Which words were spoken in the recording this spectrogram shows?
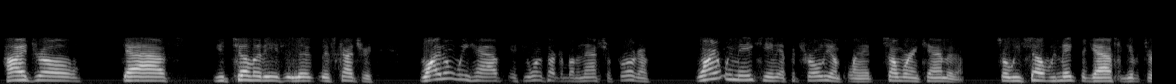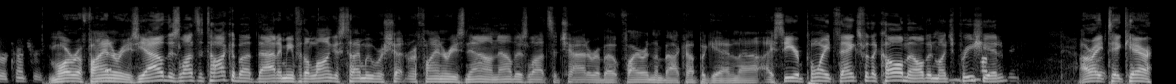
hydro, gas, utilities in this, this country. Why don't we have, if you want to talk about a national program, why aren't we making a petroleum plant somewhere in Canada? So we sell, we make the gas and give it to our country. More refineries. Yeah, there's lots of talk about that. I mean, for the longest time, we were shutting refineries down. Now there's lots of chatter about firing them back up again. Uh, I see your point. Thanks for the call, Melvin. Much appreciated. All right, take care.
